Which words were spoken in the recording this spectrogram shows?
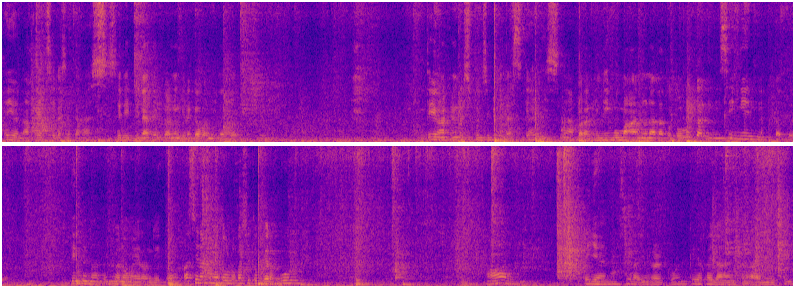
Ayun, akyat sila sa taas. Silipin natin kung anong ginagawa nila doon. Ito yung aking responsibilitas, guys. Na parang hindi mo maano na natutulog ka, gigisingin, nakatago. Tingnan natin kung anong mayroon dito. Kasi na tumutulog kasi ito aircon. Ah. Ayan, sira yung aircon. Kaya kailangan siyang ayusin.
